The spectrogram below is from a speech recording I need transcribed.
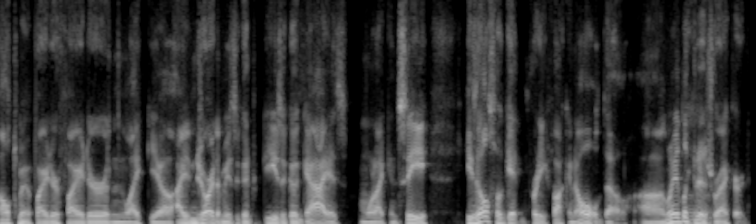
Ultimate Fighter fighter and like you know I enjoyed him. He's a good he's a good guy, as from what I can see. He's also getting pretty fucking old though. Uh, let me look at his record:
